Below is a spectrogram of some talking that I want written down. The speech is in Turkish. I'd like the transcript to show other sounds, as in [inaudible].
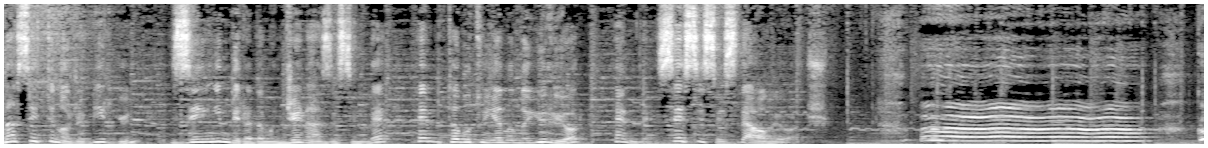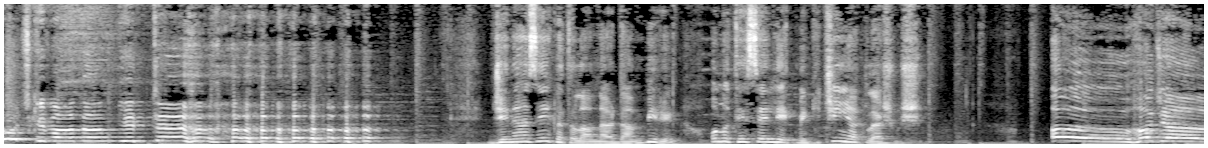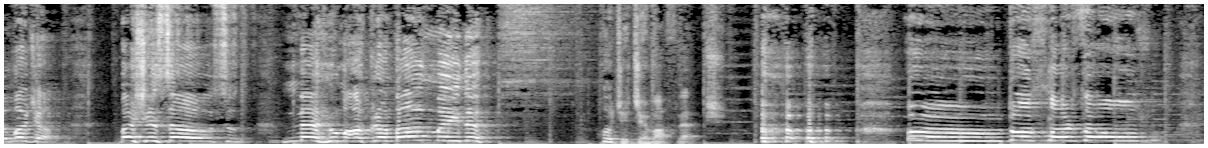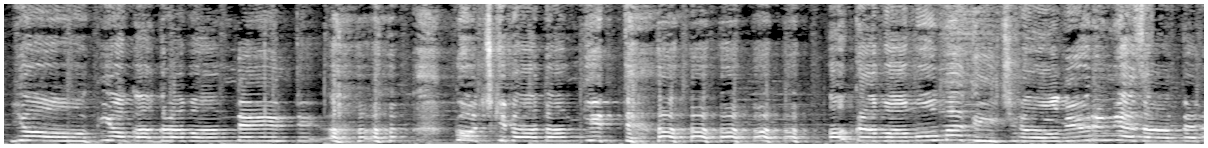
Nasrettin Hoca bir gün zengin bir adamın cenazesinde hem tabutun yanında yürüyor hem de sessiz sessiz ağlıyormuş. Koç gibi adam gitti. [laughs] Cenazeye katılanlardan biri onu teselli etmek için yaklaşmış. Oh hocam hocam başın sağ olsun merhum akraban mıydı? Hoca cevap vermiş. [laughs] Dostlar sağ olsun. Yok yok akrabam değildi. [laughs] Koç gibi adam gitti. [laughs] Akrabam olmadığı için ağlıyorum ya zaten.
